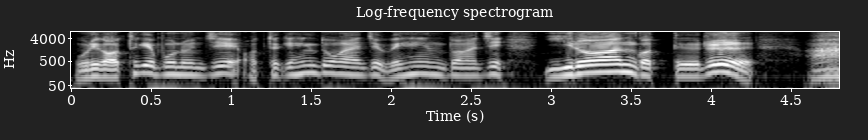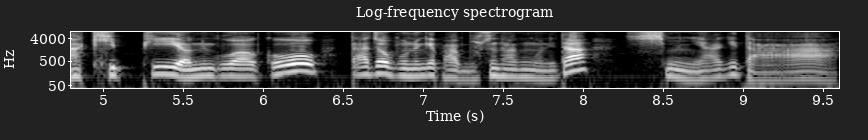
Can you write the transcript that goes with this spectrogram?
우리가 어떻게 보는지 어떻게 행동하는지 왜 행동하는지 이러한 것들을 아 깊이 연구하고 따져보는 게 바로 무슨 학문이다? 심리학이다.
